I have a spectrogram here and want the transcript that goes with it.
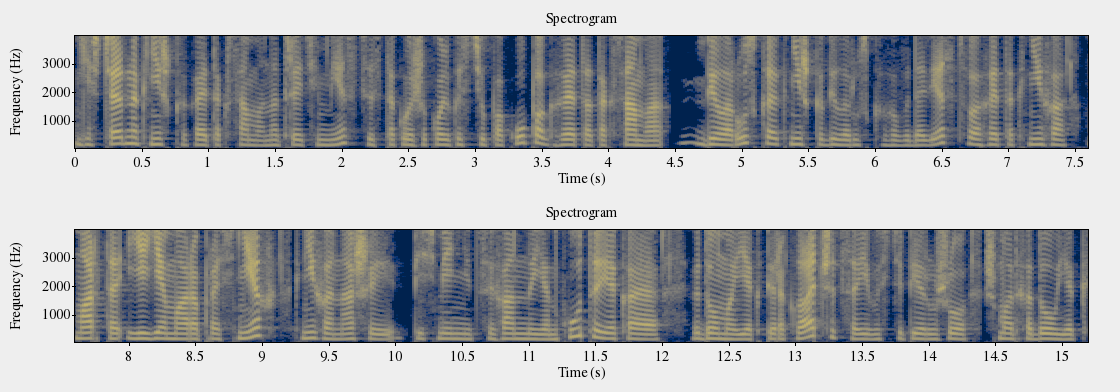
яшчэ одна кніжка якая таксама на трэцім месцы з такой жа колькасцю пакупак. Гэта таксама беларуская кніжка беларускага выдавецтва. Гэта кніга марта і яе мара пра снег. Кніга нашай пісьменніцы ганны янкуты якая вядома як перакладчыца і вось цяпер ужо шмат гадоў як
